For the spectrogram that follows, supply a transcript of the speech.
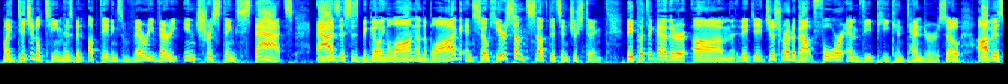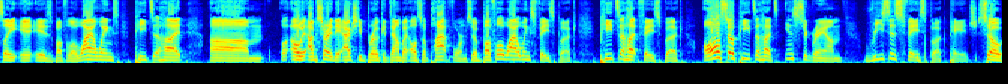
my digital team has been updating some very very interesting stats as this has been going along on the blog. And so here's some stuff that's interesting. They put together um, they, they just wrote about four MVP contenders. So obviously it is Buffalo Wild Wings, Pizza Hut. Um, oh, I'm sorry. They actually broke it down by also platform. So Buffalo Wild Wings Facebook, Pizza Hut Facebook, also Pizza Hut's Instagram, Reese's Facebook page. So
